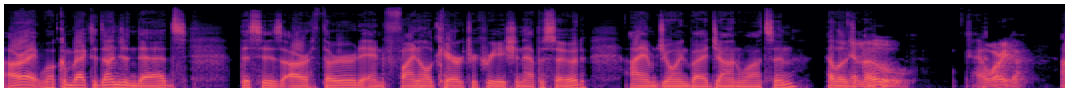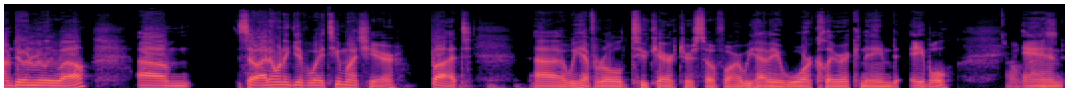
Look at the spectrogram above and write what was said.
All right, welcome back to Dungeon Dads. This is our third and final character creation episode. I am joined by John Watson. Hello, John. Hello. How are you? I'm doing really well. Um, so I don't want to give away too much here, but uh, we have rolled two characters so far. We have a war cleric named Abel, Oh, nice. and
